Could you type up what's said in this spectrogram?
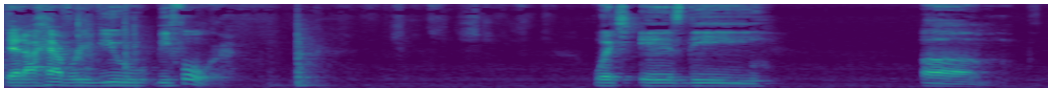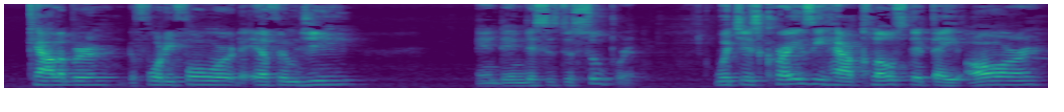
that I have reviewed before, which is the um, caliber, the 44, the FMJ, and then this is the Suprent, which is crazy how close that they are,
